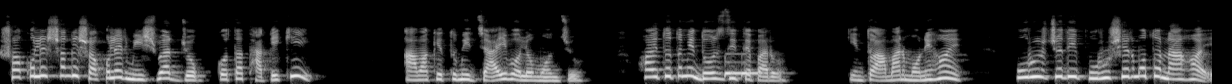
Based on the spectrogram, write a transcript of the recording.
সকলের সঙ্গে সকলের মিশবার যোগ্যতা থাকে কি? আমাকে তুমি যাই বলো, মঞ্জু, হয়তো তুমি দোষ দিতে পারো, কিন্তু আমার মনে হয়, পুরুষ যদি পুরুষের মতো না হয়,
